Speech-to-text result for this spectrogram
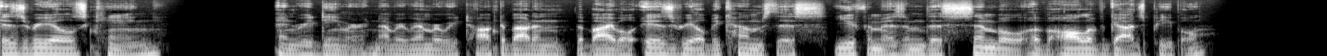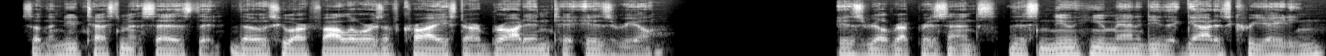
Israel's King and Redeemer. Now, remember, we talked about in the Bible, Israel becomes this euphemism, this symbol of all of God's people. So the New Testament says that those who are followers of Christ are brought into Israel. Israel represents this new humanity that God is creating,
